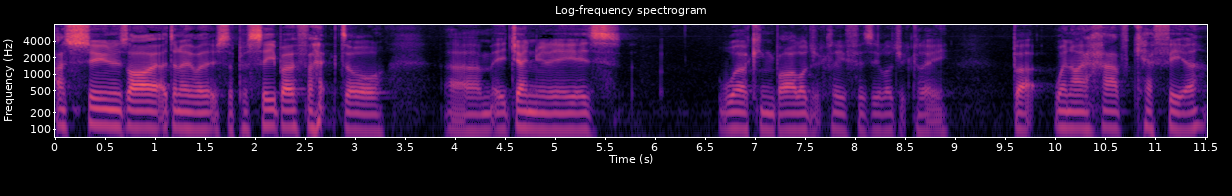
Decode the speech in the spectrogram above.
as soon as I, I don't know whether it's a placebo effect or um, it genuinely is working biologically, physiologically, but when I have kefir,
